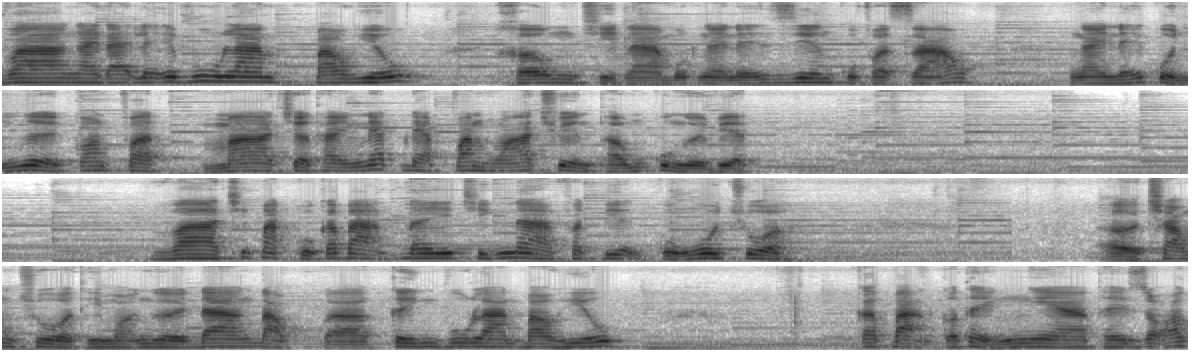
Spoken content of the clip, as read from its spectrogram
Và ngày đại lễ Vu Lan báo hiếu không chỉ là một ngày lễ riêng của Phật giáo ngày lễ của những người con Phật mà trở thành nét đẹp văn hóa truyền thống của người Việt. Và trước mặt của các bạn đây chính là Phật điện của ngôi chùa. Ở trong chùa thì mọi người đang đọc uh, kinh Vu Lan Bao Hiếu. Các bạn có thể nghe thấy rõ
